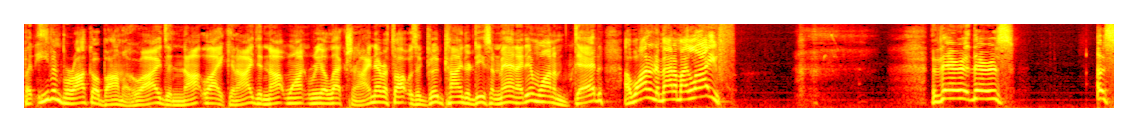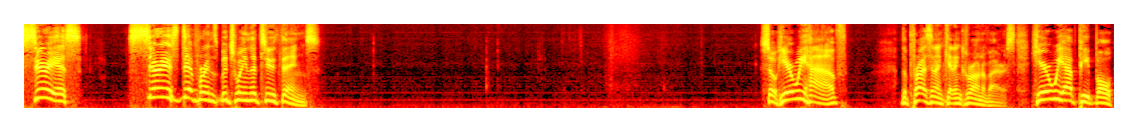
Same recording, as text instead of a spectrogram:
But even Barack Obama, who I did not like and I did not want reelection, I never thought was a good, kind, or decent man. I didn't want him dead. I wanted him out of my life there there's a serious serious difference between the two things. So here we have the president getting coronavirus. Here we have people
